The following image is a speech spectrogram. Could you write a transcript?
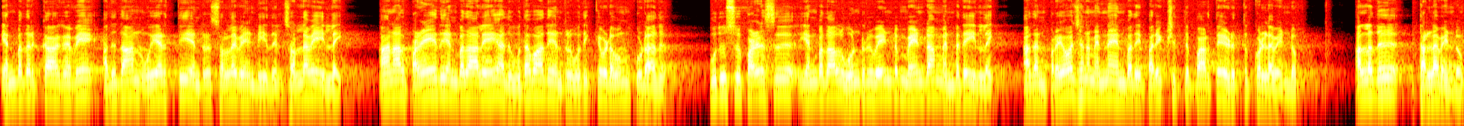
என்பதற்காகவே அதுதான் உயர்த்தி என்று சொல்ல வேண்டியதில் சொல்லவே இல்லை. ஆனால் பழையது என்பதாலே அது உதவாது என்று ஒதுக்கிவிடவும் கூடாது. புதுசு பழசு என்பதால் ஒன்று வேண்டும் வேண்டாம் என்பதே இல்லை. அதன் பிரயோஜனம் என்ன என்பதை பரீட்சித்து பார்த்தே எடுத்துக்கொள்ள வேண்டும். அல்லது தள்ள வேண்டும்.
